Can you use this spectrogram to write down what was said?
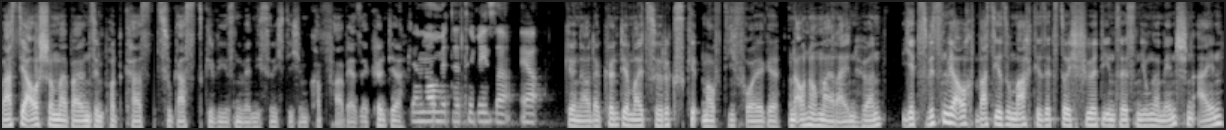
warst ja auch schon mal bei uns im Podcast zu Gast gewesen, wenn ich es richtig im Kopf habe. Also ihr könnt ja. Genau, mit der Theresa, ja. Genau, da könnt ihr mal zurückskippen auf die Folge und auch noch mal reinhören. Jetzt wissen wir auch, was ihr so macht. Ihr setzt euch für die Interessen junger Menschen ein.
